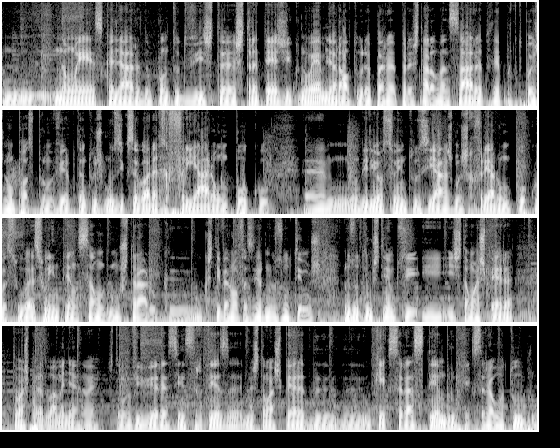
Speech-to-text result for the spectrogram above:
não é, se calhar, do ponto de vista estratégico, não é a melhor altura para, para estar a lançar, até porque depois não posso promover. Portanto, os músicos agora refriaram um pouco, uh, não diria o seu entusiasmo, mas refriaram um pouco a sua, a sua intenção de mostrar o que, o que estiveram a fazer nos últimos, nos últimos tempos e, e, e estão à espera, estão à espera do amanhã, não é? Estão a viver essa incerteza, mas estão à espera de, de o que é que será setembro, o que é que será outubro,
